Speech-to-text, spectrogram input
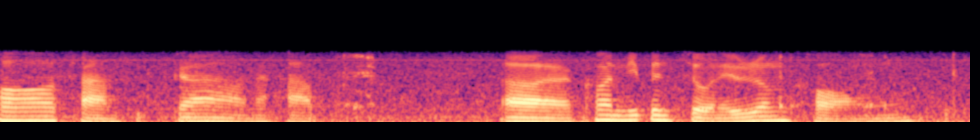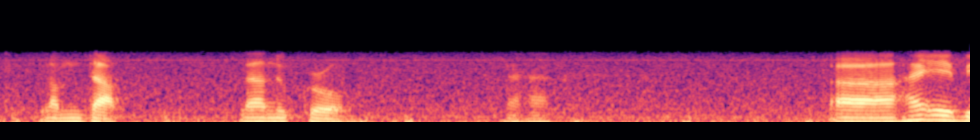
ข้อ 39 นะครับข้อนี้เป็นโจทย์ในเรื่องของลำดับและอนุกรมนะฮะให้ a b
